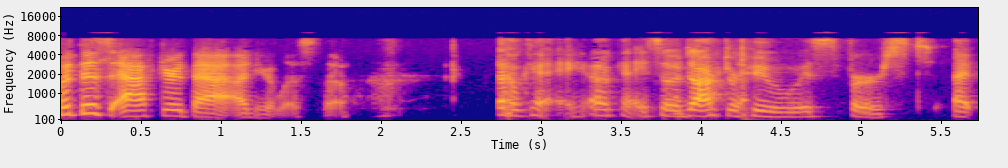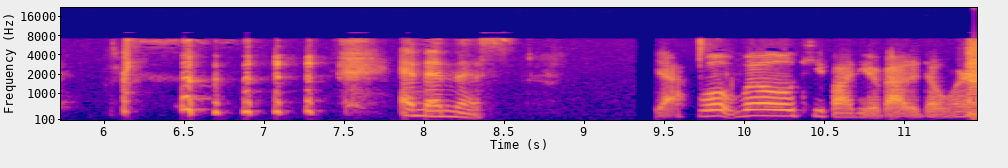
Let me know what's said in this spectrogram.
Put this after that on your list, though. Okay, okay. So Doctor Who is first, I... and then this. Yeah, we'll we'll keep on you about it. Don't worry.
